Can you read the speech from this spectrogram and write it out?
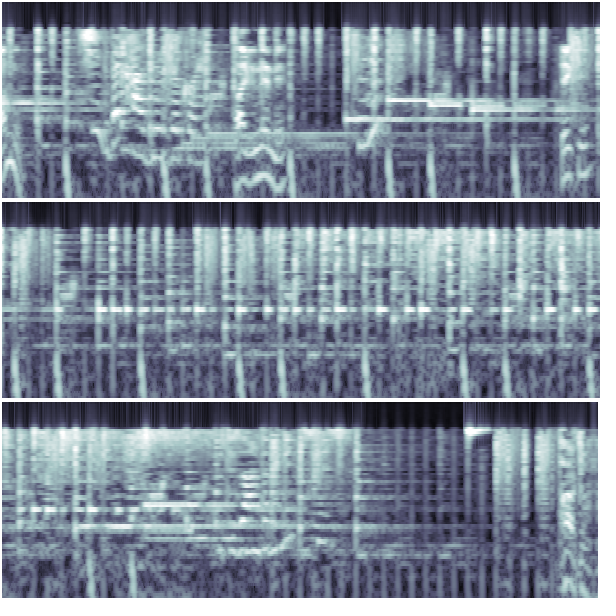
Tamam mı? Şimdi de kalbinize koyun. Kalbime mi? Hı hı. Peki. Ötezenden emin misiniz? Pardon.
